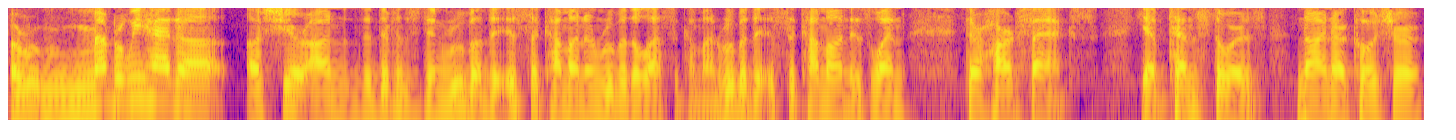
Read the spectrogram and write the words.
Remember, we had a, a share on the difference between Ruba the Issa Kaman and Ruba the Lassa Kaman. Ruba the Issa Kaman is when they're hard facts. You have ten stores, nine are kosher,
